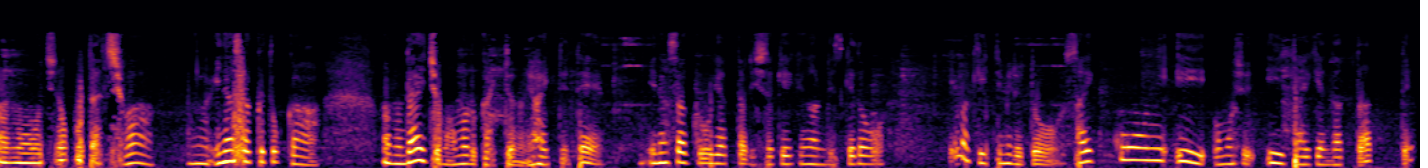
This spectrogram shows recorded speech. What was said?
あの、うちの子たちは、稲作とか、あの、大地を守る会っていうのに入ってて、稲作をやったりした経験があるんですけど、今聞いてみると、最高にいい、面白い、いい体験だったって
